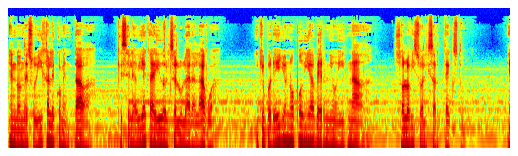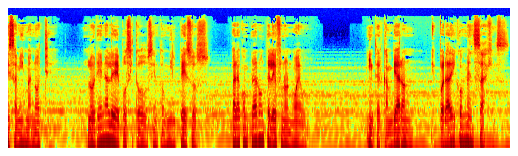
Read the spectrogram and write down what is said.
en donde su hija le comentaba que se le había caído el celular al agua y que por ello no podía ver ni oír nada, solo visualizar texto. Esa misma noche, Lorena le depositó 200 mil pesos para comprar un teléfono nuevo. Intercambiaron esporádicos mensajes.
